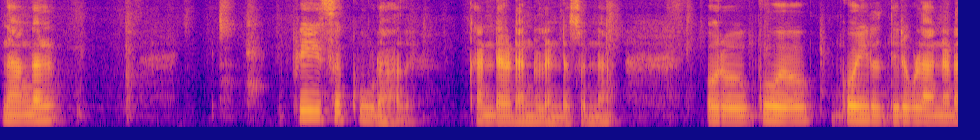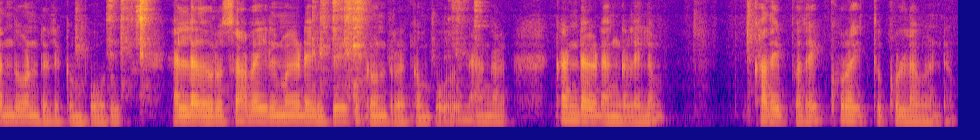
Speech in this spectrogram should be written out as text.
நாங்கள் பேசக்கூடாது. கண்ட இடங்கள் என்று சொன்னால் ஒரு கோ கோயில் திருவிழா நடந்து கொண்டிருக்கும் போது அல்லது ஒரு சபையில் மேடையில் பேசி கொண்டிருக்கும் போது நாங்கள் கண்ட இடங்களிலும் கதைப்பதை குறைத்து கொள்ள வேண்டும்.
